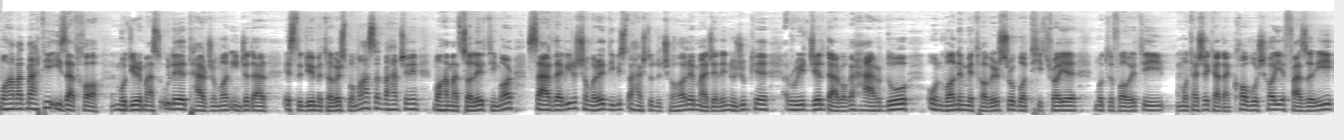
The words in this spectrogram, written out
محمد مهدی ایزدخواه مدیر مسئول ترجمان اینجا در استودیوی متاورس با ما هستند و همچنین محمد صالح تیمار سردبیر شماره 284 مجله نجوم که روی جلد در واقع هر دو عنوان متاورس رو با تیترای متفاوتی منتشر کردن. کاوش های فضایی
